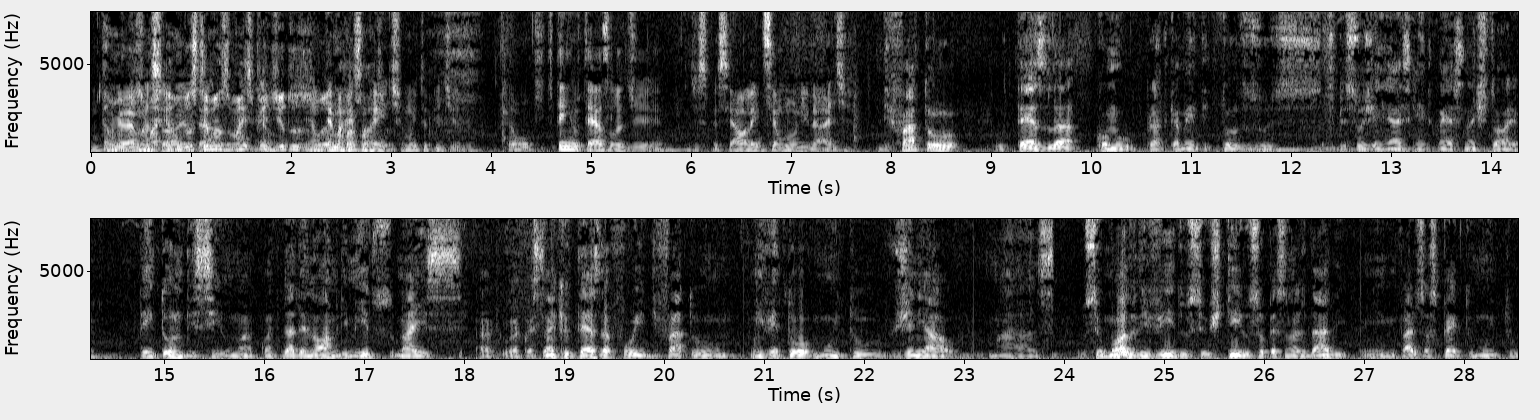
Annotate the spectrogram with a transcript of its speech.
um é programa um sobre É um dos temas mais pedidos É um, é um tema recorrente, muito pedido. Então, o que, que tem o Tesla de, de especial, além de ser uma unidade? De fato, o Tesla, como praticamente todas as pessoas geniais que a gente conhece na história, tem em torno de si uma quantidade enorme de mitos, mas a, a questão é que o Tesla foi, de fato, um, inventor muito genial. Mas o seu modo de vida, o seu estilo, sua personalidade, em vários aspectos muito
